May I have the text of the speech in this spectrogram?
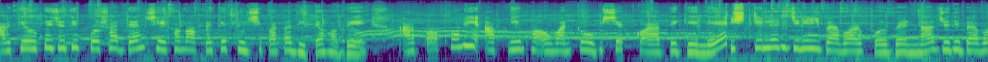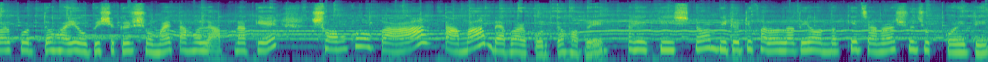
আর কেউকে যদি প্রসাদ দেন, সেখানেও আপনাকে তুলসী পাতা দিতে হবে। আর কখনই আপনি ভগবানকে অভিষেক করাতে গেলে স্টিলের জিনিস ব্যবহার করবেন না। যদি ব্যবহার করতে হয় অভিষেকের সময়, তাহলে আপনাকে শঙ্খ বা তামা ব্যবহার করতে হবে। হরে কৃষ্ণ ভিডিওটি ভালো লাগলে অন্যকে জানার সুযোগ করে দিন।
